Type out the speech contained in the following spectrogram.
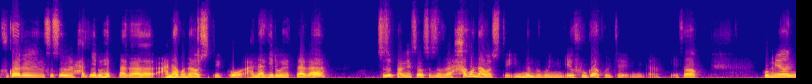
후가를 수술을 하기로 했다가 안 하고 나올 수도 있고 안 하기로 했다가 수술방에서 수술을 하고 나올 수도 있는 이제 후가 골절입니다. 그래서 보면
